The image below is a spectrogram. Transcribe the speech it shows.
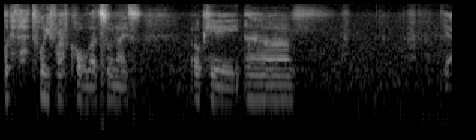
look at that, 25 coal, that's so nice. Okay, um, yeah,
